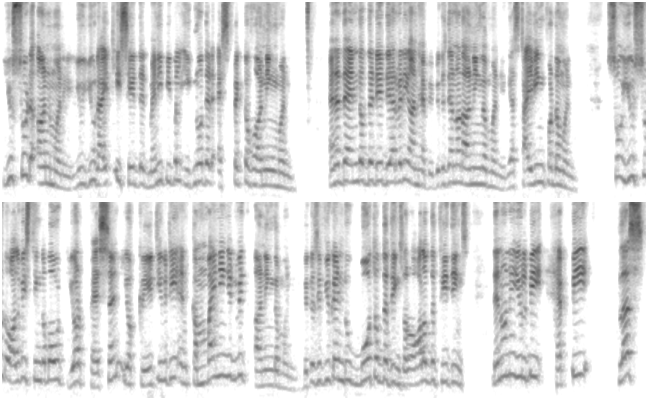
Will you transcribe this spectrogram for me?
you should earn money. You you rightly said that many people ignore that aspect of earning money, and at the end of the day, they are very unhappy because they are not earning the money. They are striving for the money. So you should always think about your passion, your creativity, and combining it with earning the money. Because if you can do both of the things or all of the three things, then only you'll be happy plus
